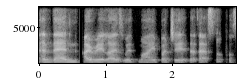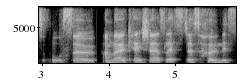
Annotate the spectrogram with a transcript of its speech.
And then I realized with my budget that that's not possible. So I'm like, okay, Shaz, let's just hone this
